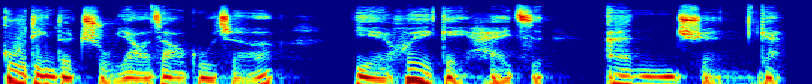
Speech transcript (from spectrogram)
固定的主要照顾者也会给孩子安全感。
